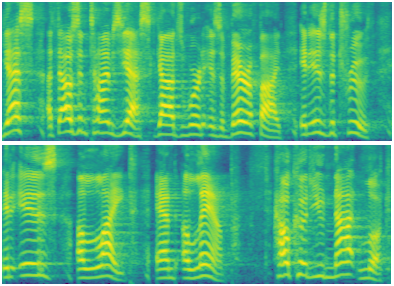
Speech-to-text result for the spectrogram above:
Yes, a thousand times yes, God's word is verified. It is the truth. It is a light and a lamp. How could you not look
